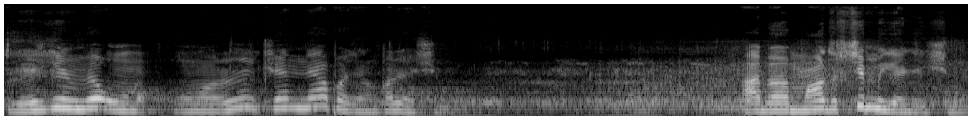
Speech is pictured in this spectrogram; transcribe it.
Gelirken ve ona, onarırken ne yapacaksın kardeşim? Abi Mothership mi gelecek şimdi?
